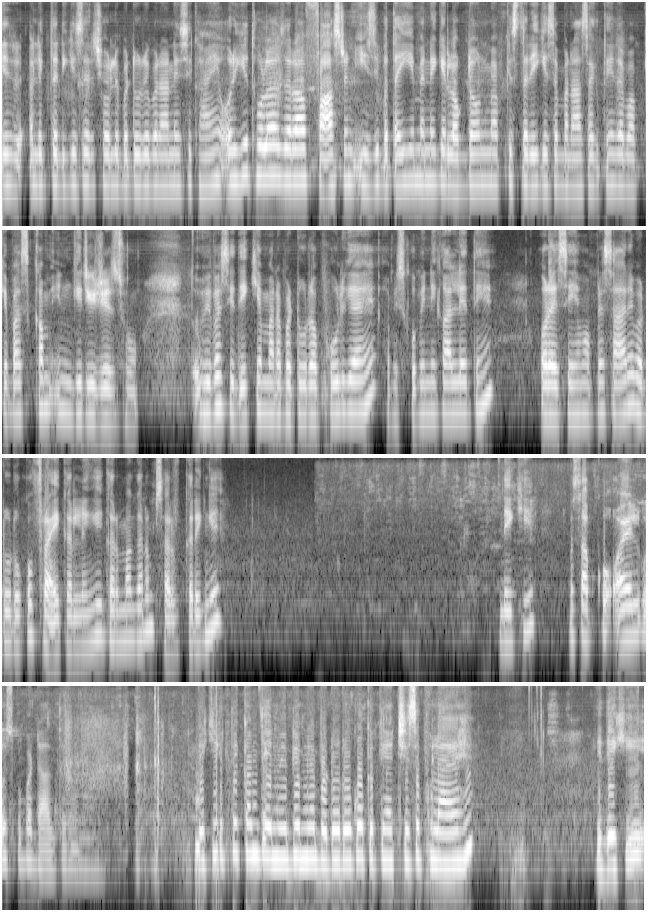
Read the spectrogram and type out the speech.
ये अलग तरीके से छोले भटूरे बनाने सिखाए हैं। और ये थोड़ा ज़रा फास्ट एंड ईजी बताइए, मैंने कि लॉकडाउन में आप किस तरीके से बना सकते हैं जब आपके पास कम इन्ग्रीडियंट्स हो। तो व्यूवर्स ये देखिए हमारा भटूरा फूल गया है। अब इसको भी निकाल लेते हैं और ऐसे ही हम अपने सारे भटूरों को फ्राई कर लेंगे। गर्मा गर्म सर्व करेंगे। देखिए, बस आपको ऑयल को इसके ऊपर डालते रहना है। देखिए कितने कम तेल में भी हमने भटूरों को कितने अच्छे से फुलाया है। ये देखिए,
